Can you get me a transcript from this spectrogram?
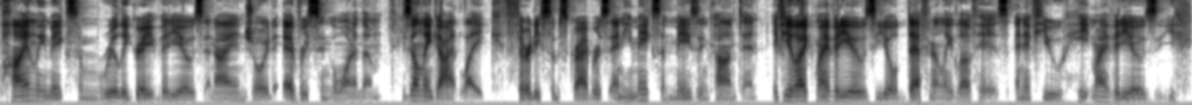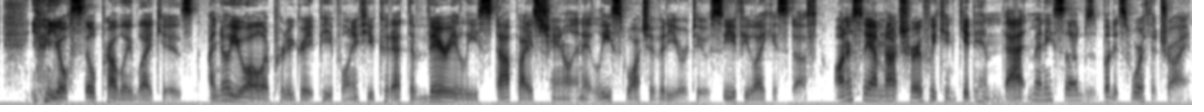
Pinely makes some really great videos and I enjoyed every single one of them. He's only got like 30 subscribers and he makes amazing content. If you like my videos, you'll definitely love his, and if you hate my videos, you'll still probably like his. I know you all are pretty great people, and if you could at the very least stop by his channel and at least watch a video or two, see if you like his stuff. Honestly, I'm not sure if we can get him that many subs, but it's worth a try.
